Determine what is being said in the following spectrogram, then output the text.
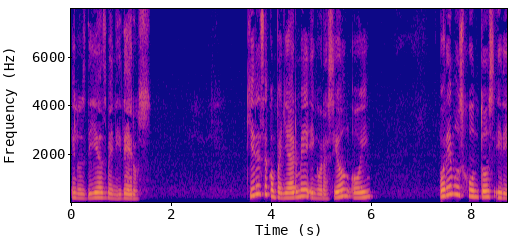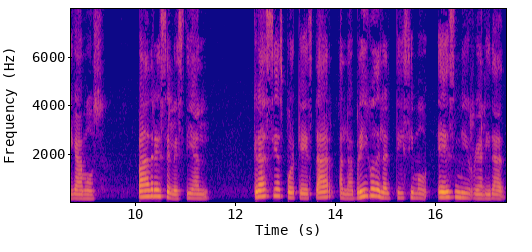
en los días venideros. ¿Quieres acompañarme en oración hoy? Oremos juntos y digamos, Padre Celestial, gracias porque estar al abrigo del Altísimo es mi realidad.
